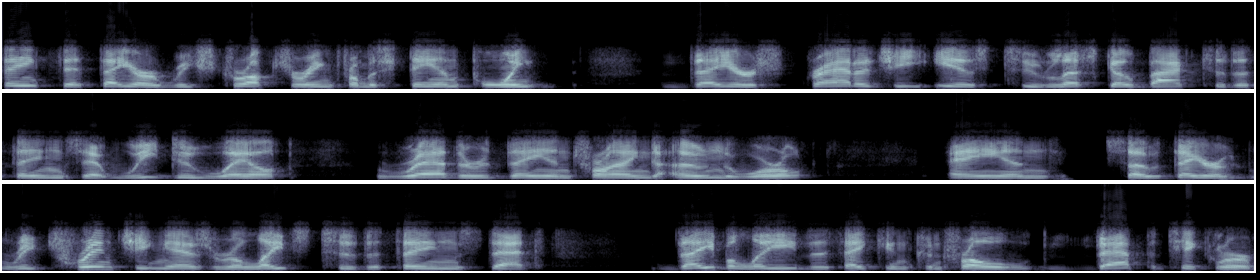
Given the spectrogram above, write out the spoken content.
think that they are restructuring from a standpoint. Their strategy is to let's go back to the things that we do well rather than trying to own the world. And so they are retrenching as relates to the things that they believe that they can control that particular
